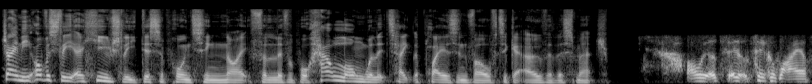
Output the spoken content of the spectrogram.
Jamie, obviously a hugely disappointing night for Liverpool. How long will it take the players involved to get over this match? Oh, it'll, it'll take a while.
